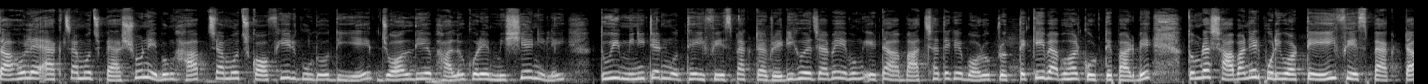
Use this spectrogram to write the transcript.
তাহলে এক চামচ বেসন এবং হাফ চামচ কফির গুঁড়ো দিয়ে জল দিয়ে ভালো করে মিশিয়ে নিলেই দুই মিনিটের মধ্যে এই ফেস প্যাকটা রেডি হয়ে যাবে এবং এটা বাচ্চা থেকে বড় প্রত্যেকেই ব্যবহার করতে পারবে। তোমরা সাবানের পরিবর্তে এই ফেস প্যাকটা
